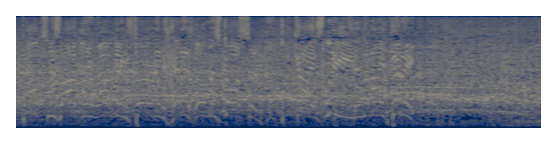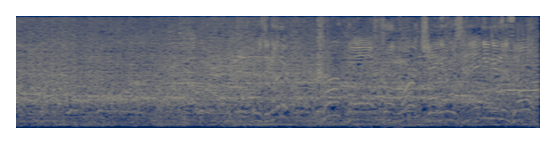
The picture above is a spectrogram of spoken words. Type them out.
It bounces oddly rounding third and headed home is Dawson. Buckeyes lead in the ninth inning. It was another curveball from Marching and it was hanging in the zone.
